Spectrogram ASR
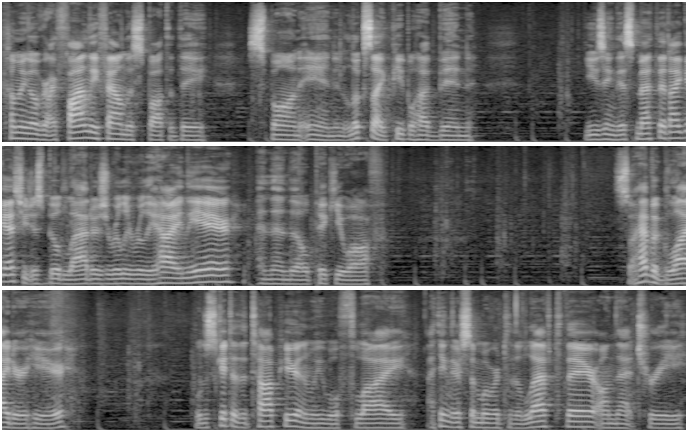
coming over. I finally found the spot that they spawn in and it looks like people have been using this method I guess. You just build ladders really really high in the air and then they'll pick you off. So I have a glider here. We'll just get to the top here and we will fly. I think there's some over to the left there on that tree.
